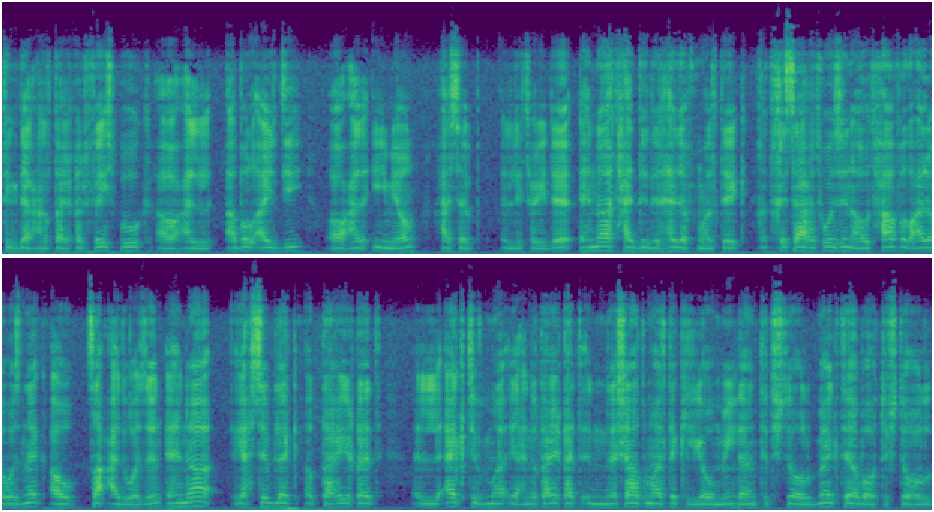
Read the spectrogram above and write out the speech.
تقدر عن طريق الفيسبوك أو على ال Apple ID أو على الايميل حسب اللي تريده. هنا تحدد الهدف مالتك. خسارة وزن أو تحافظ على وزنك أو تصعد وزن. هنا يحسب لك الطريقة الأكتف يعني طريقة النشاط مالتك اليومي. إذا أنت تشتغل بمكتب أو تشتغل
